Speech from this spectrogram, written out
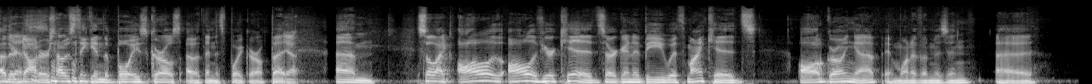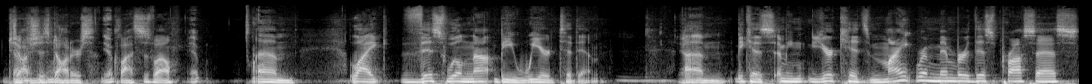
other Yes. daughters. I was thinking the boys, girls. Oh, then it's boy, girl. But Yep. um, so like all all of your kids are gonna be with my kids, all growing up, and one of them is in uh, Josh's daughter's Yep. class as well. Yep. Um, like this will not be weird to them. Um, because I mean, your kids might remember this process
